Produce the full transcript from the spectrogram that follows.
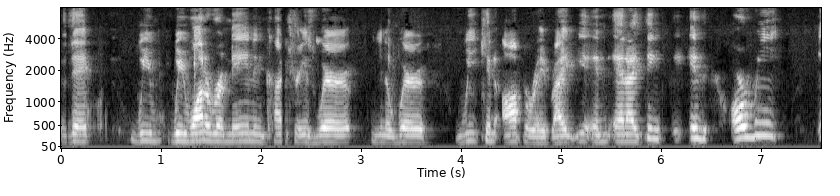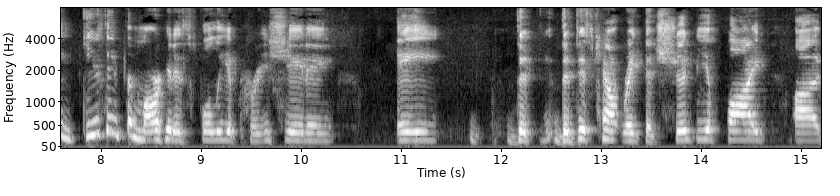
that we we want to remain in countries where you know where we can operate, right? And and I think are we? Do you think the market is fully appreciating a the the discount rate that should be applied uh,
